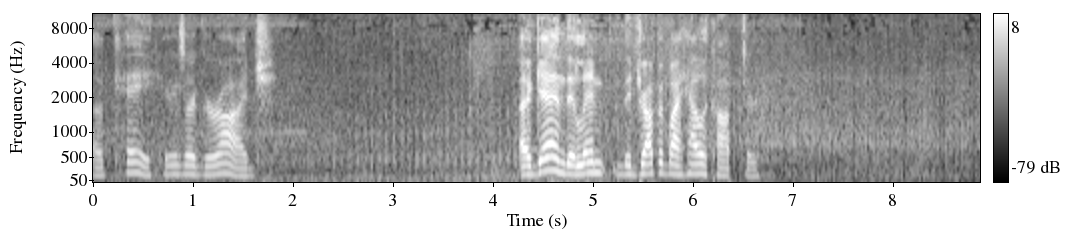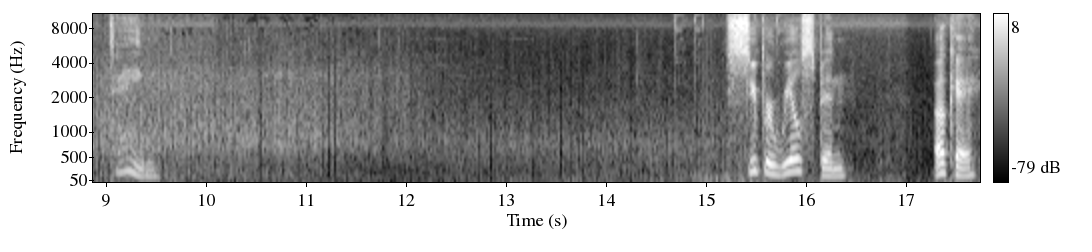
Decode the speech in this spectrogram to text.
Okay, here's our garage. Again, they land, they drop it by helicopter. Dang. Super wheel spin. Okay.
